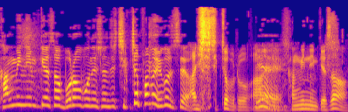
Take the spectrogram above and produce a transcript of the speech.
강민님께서 뭐라고 보내셨는지 직접 한번 읽어주세요. 아니 직접으로 아, 예. 네. 강민님께서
